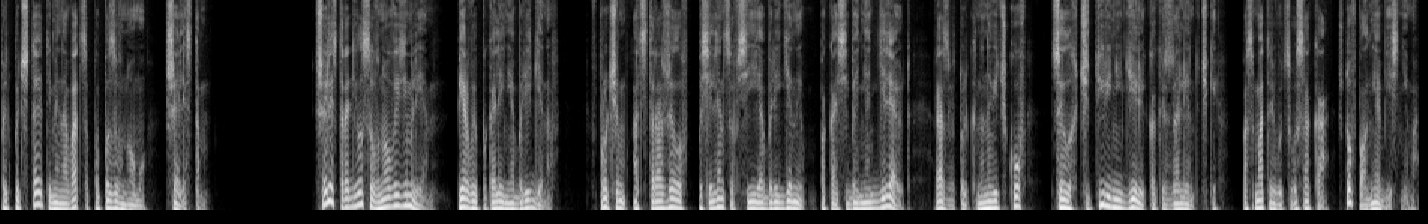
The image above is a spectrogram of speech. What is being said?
предпочитает именоваться по позывному — Шелестом. Шелест родился в Новой Земле, первое поколение аборигенов. Впрочем, от старожилов-поселенцев сии аборигены пока себя не отделяют, разве только на новичков целых четыре недели, как из-за ленточки, посматривают свысока, что вполне объяснимо.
